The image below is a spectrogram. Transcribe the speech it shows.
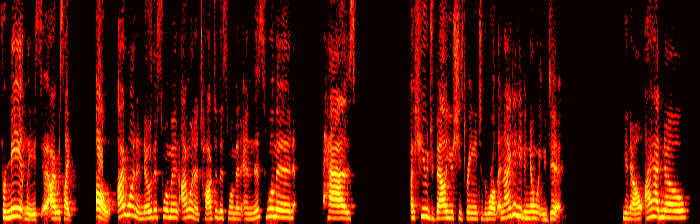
for me at least, I was like, oh, I want to know this woman. I want to talk to this woman. And this woman has a huge value she's bringing to the world. And I didn't even know what you did. You know, I had no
